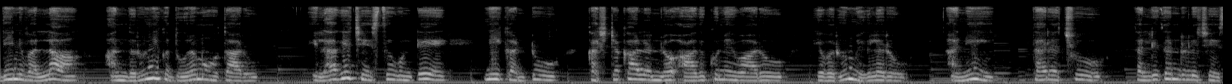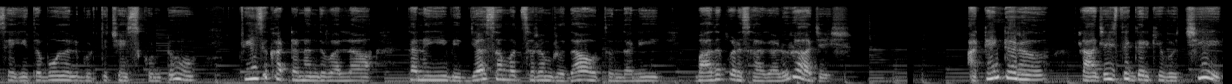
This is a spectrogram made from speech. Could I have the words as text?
దీనివల్ల అందరూ నీకు దూరం అవుతారు ఇలాగే చేస్తూ ఉంటే నీకంటూ కష్టకాలంలో ఆదుకునేవారు ఎవరూ మిగలరు అని తరచూ తల్లిదండ్రులు చేసే హితబోధలు గుర్తు చేసుకుంటూ ఫీజు కట్టనందువల్ల తన ఈ విద్యా సంవత్సరం వృధా అవుతుందని బాధపడసాగాడు రాజేష్. అటెండర్ రాజేష్ దగ్గరికి వచ్చి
